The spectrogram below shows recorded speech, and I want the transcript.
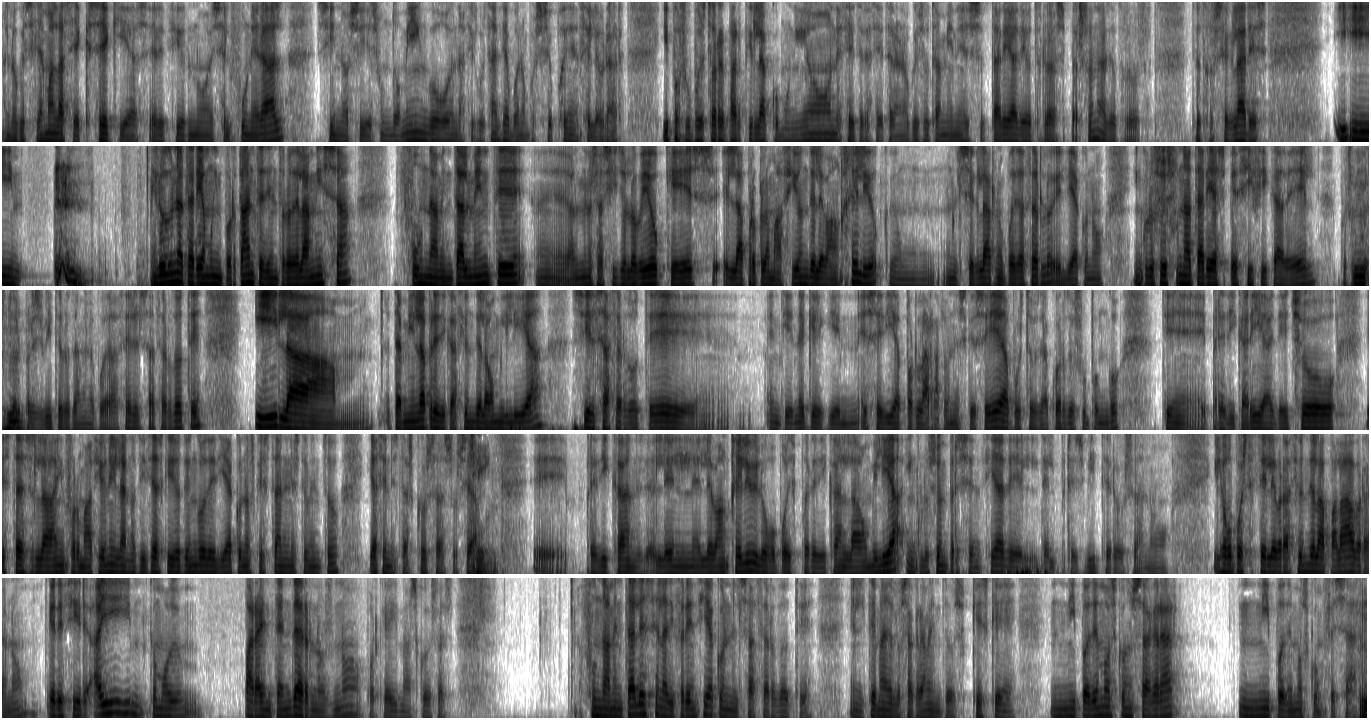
lo que se llaman las exequias, es decir, no es el funeral, sino si es un domingo o una circunstancia, bueno, pues se pueden celebrar. Y por supuesto repartir la comunión, etcétera, etcétera, ¿no? que eso también es tarea de otras personas, de otros, de otros seglares. Y, y luego una tarea muy importante dentro de la misa fundamentalmente, eh, al menos así yo lo veo, que es la proclamación del Evangelio, que un, seglar no puede hacerlo, el diácono incluso es una tarea específica de él, por supuesto el presbítero también lo puede hacer, el sacerdote, y la, también la predicación de la homilía si el sacerdote entiende que quien ese día, por las razones que sea, puestos de acuerdo, supongo, te predicaría. De hecho, esta es la información y las noticias que yo tengo de diáconos que están en este momento y hacen estas cosas. O sea, eh, predican, leen el Evangelio y luego pues predican la homilía, incluso en presencia del, del presbítero. O sea, no. Y luego, pues, celebración de la palabra, ¿no? Es decir, hay como para entendernos, ¿no? Porque hay más cosas fundamentales en la diferencia con el sacerdote, en el tema de los sacramentos, que es que ni podemos consagrar ni podemos confesar,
